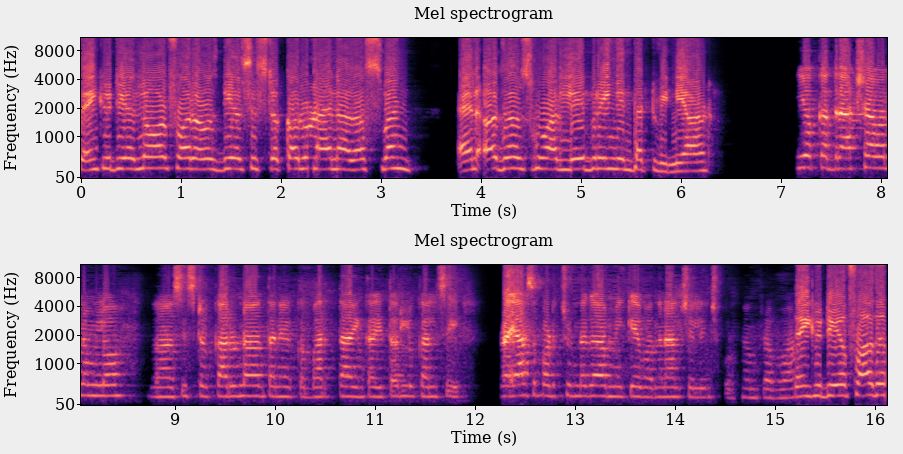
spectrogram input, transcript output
Thank you dear lord for our dear sister Karuna and Aswanth and others who are labouring in that vineyard ఈ యొక్క ద్రాక్షావనంలో సిస్టర్ కరుణ తన యొక్క భర్త ఇంకా ఇతరులు కలిసి ప్రయాసపడుచుండగా మీకే వందనాలు చెల్లించుకుంటున్నాం ప్రభా Thank you, dear Father,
